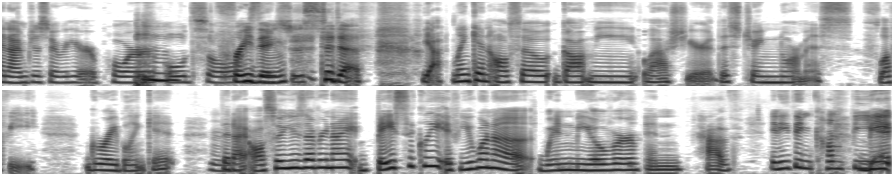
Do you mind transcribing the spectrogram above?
And I'm just over here, poor old soul, Freezing Just to death. Yeah, Lincoln also got me last year this ginormous, fluffy gray blanket Hmm. that I also use every night. Basically, if you want to win me over and have anything comfy, be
